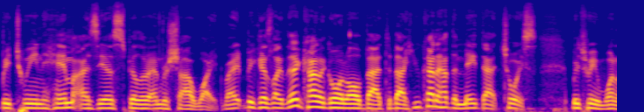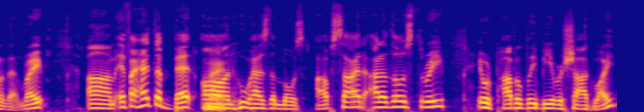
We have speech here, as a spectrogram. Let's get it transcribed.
between him, Isaiah Spiller, and Rachaad White, right? Because like they're kind of going all back to back. You kind of have to make that choice between one of them, right? Um, if I had to bet on who has the most upside out of those three, it would probably be Rachaad White.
